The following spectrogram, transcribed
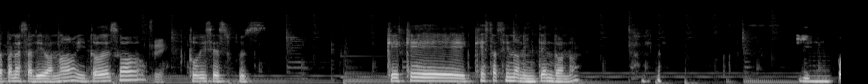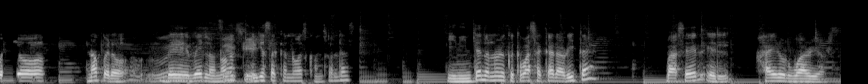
apenas salieron, ¿no? Y todo eso, Sí. tú dices, pues, ¿qué, qué, qué está haciendo Nintendo, no? y pues yo, no, pero ve, velo, ¿no? sí, Ellos sacan nuevas consolas. Y Nintendo lo único que va a sacar ahorita va a ser el Hyrule Warriors.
